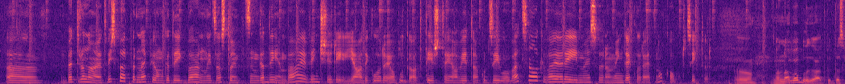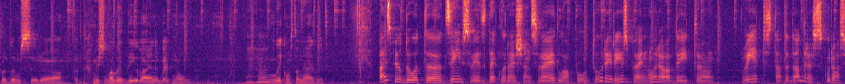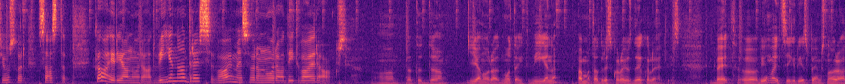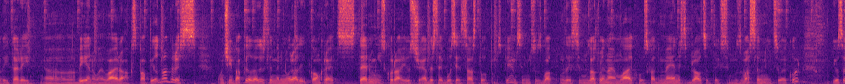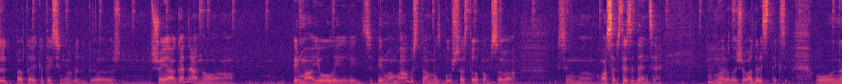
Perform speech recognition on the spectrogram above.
Uh, bet runājot vispār par nepilngadīgu bērnu līdz 18 gadiem, vai viņš ir jādeklarē obligāti tieši tajā vietā, kur dzīvo vecāki, vai arī mēs varam viņu deklarēt nu, kaut kur citur? Uh, nu, nav obligāti, bet tas, protams, ir uh, mazliet dīvaini, bet nu, Mm -hmm. Likums to neaizliedz. Aizpildot uh, dzīvesvietas deklarēšanas veidlapu, tur ir iespēja norādīt uh, vietas, tātad adreses, kurās jūs varat sastapt. Kā ir jānorāda viena adrese, vai mēs varam norādīt vairākus? Tad, tad uh, jānorāda noteikti viena pamata adrese, kurā jūs deklarēties. Bet uh, vienlaicīgi ir iespējams norādīt arī uh, vienu vai vairākas papildu adreses, Un šīm papildu adresēm ir norādīts konkrēts termiņš, kurā jūs šajā adresē būsiet sastopams. Piemēram, jums uz, teiksim, uz atvaļinājumu laiku, uz kādu mēnesi braucat teiksim, uz vasarnīcu vai kur. Jūs varat pateikt, ka teiksim, nu, tad, šajā gadā no 1. jūlija līdz 1. augustam es būšu sastopams savā teiksim, vasaras rezidencē. -hmm. Norādot šo adresi. Teiksim. Un,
